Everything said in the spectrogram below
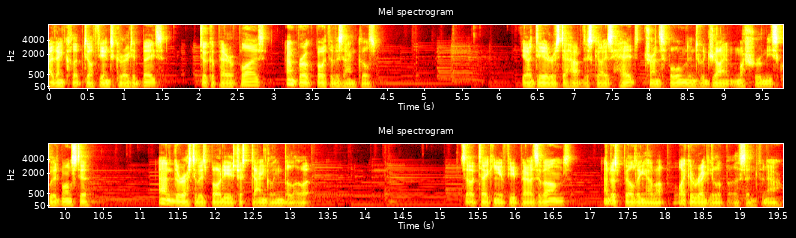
I then clipped off the integrated base, took a pair of pliers, and broke both of his ankles. The idea is to have this guy's head transformed into a giant mushroomy squid monster, and the rest of his body is just dangling below it. So taking a few pairs of arms, and just building him up like a regular person for now.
